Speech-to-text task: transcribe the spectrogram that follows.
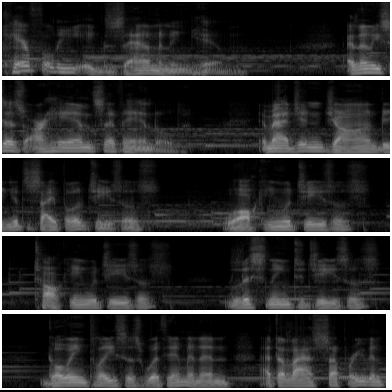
carefully examining him. And then he says, Our hands have handled. Imagine John being a disciple of Jesus, walking with Jesus, talking with Jesus, listening to Jesus, going places with him, and then at the Last Supper, even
